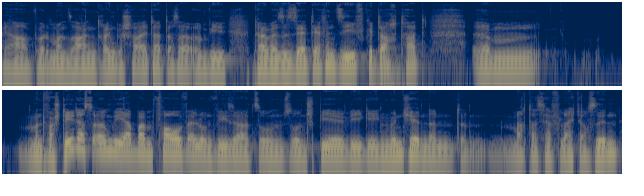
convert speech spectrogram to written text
ja, würde man sagen, dran gescheitert, dass er irgendwie teilweise sehr defensiv gedacht hat. Ähm, man versteht das irgendwie ja beim VfL und wie gesagt, so, so ein Spiel wie gegen München, dann, dann macht das ja vielleicht auch Sinn.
